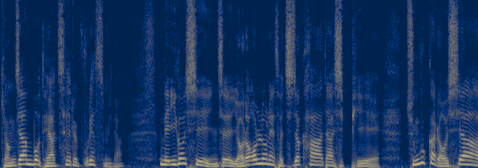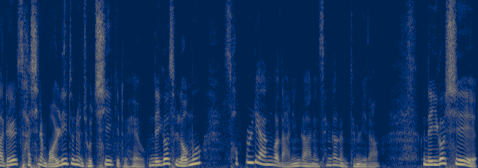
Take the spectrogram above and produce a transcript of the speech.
경제안보 대화체를 꾸렸습니다. 근데 이것이 이제 여러 언론에서 지적하다시피 중국과 러시아를 사실은 멀리 두는 조치이기도 해요. 근데 이것을 너무 섣불리 한 것 아닌가 하는 생각은 듭니다. 근데 이것이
